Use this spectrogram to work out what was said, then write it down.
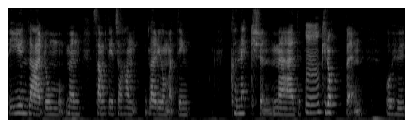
det är ju en lärdom men samtidigt så handlar det ju om att det är en connection med Mm. kroppen och hur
